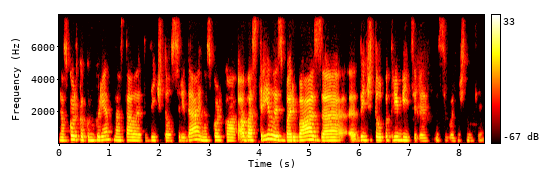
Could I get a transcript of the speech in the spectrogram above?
насколько конкурентна стала эта digital-среда и насколько обострилась борьба за э, digital-потребителей на сегодняшний день.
